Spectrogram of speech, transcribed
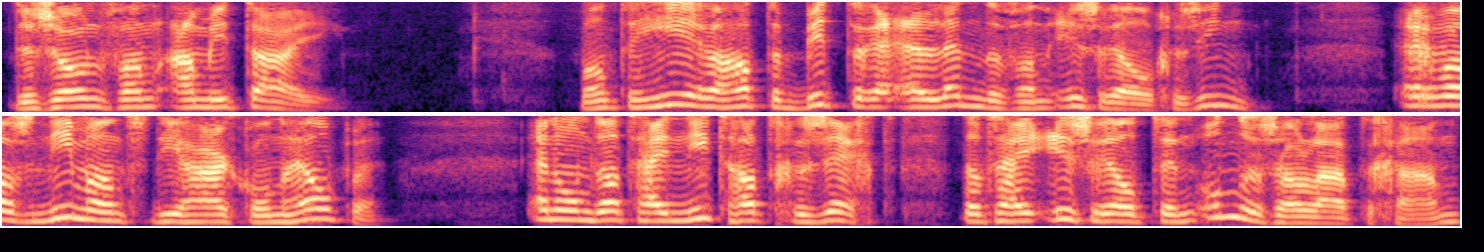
de zoon van Amittai. Want de Heere had de bittere ellende van Israël gezien. Er was niemand die haar kon helpen. En omdat hij niet had gezegd dat hij Israël ten onder zou laten gaan,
